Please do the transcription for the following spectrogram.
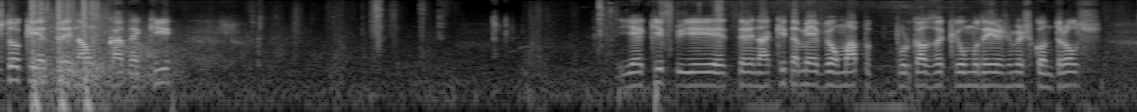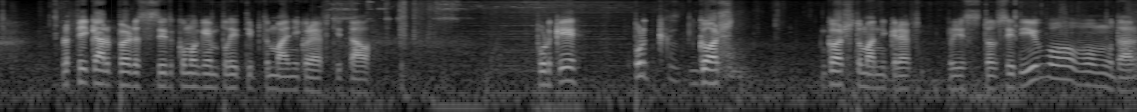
Estou aqui a treinar um bocado aqui. E aqui e treinar aqui também a ver o mapa por causa que eu mudei os meus controles para ficar parecido com uma gameplay tipo de Minecraft e tal. Porquê? Porque gosto. Gosto do Minecraft, por isso estou decidido vou, vou mudar.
